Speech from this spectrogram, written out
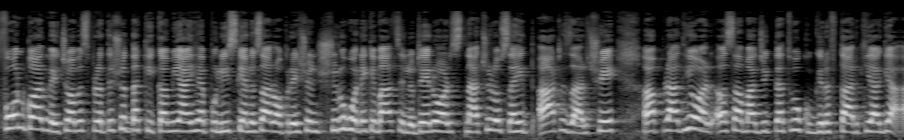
फ़ोन कॉल में 24 प्रतिशत तक की कमी आई है। पुलिस के अनुसार ऑपरेशन शुरू होने के बाद से लुटेरों और स्नैचरों सहित आठ हज़ार छह अपराधियों और असामाजिक तत्वों को गिरफ़्तार किया गया।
